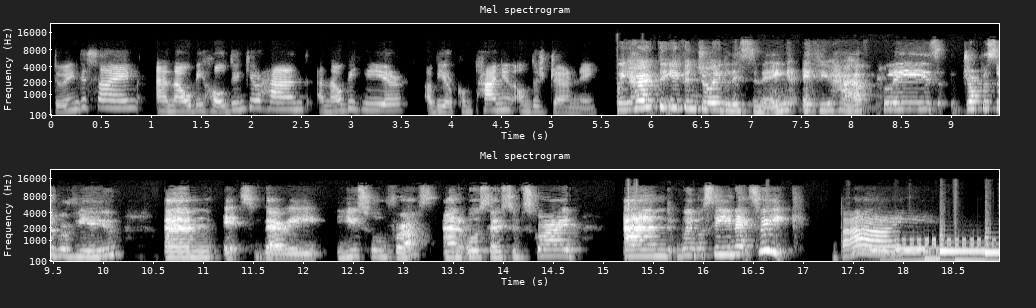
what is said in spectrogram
doing the same and I'll be holding your hand and I'll be here. I'll be your companion on this journey. We hope that you've enjoyed listening. If you have, please drop us a review. Um, it's very useful for us. And also subscribe. And we will see you next week. Bye. Right,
